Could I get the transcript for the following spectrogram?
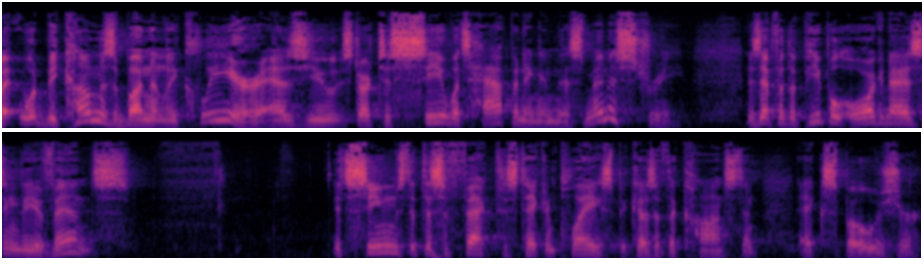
But what becomes abundantly clear as you start to see what's happening in this ministry is that for the people organizing the events, it seems that this effect has taken place because of the constant exposure.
